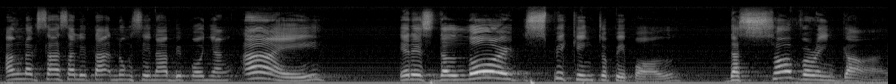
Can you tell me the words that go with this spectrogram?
ang nagsasalita nung sinabi po niyang, I, it is the Lord speaking to people, the sovereign God,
